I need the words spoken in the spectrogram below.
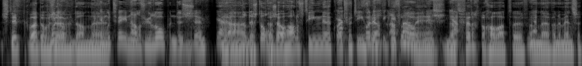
Stipt kwart over Moet ook. zeven, dan... eh, je moet 2,5 uur lopen, dus eh, Ja, Ja, dat, dat- is toch al dat- zo half tien, eh, kwart Ja, voor tien voordat voordat je keer ja. is. dat ja, vergt nogal wat van, van de mensen.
